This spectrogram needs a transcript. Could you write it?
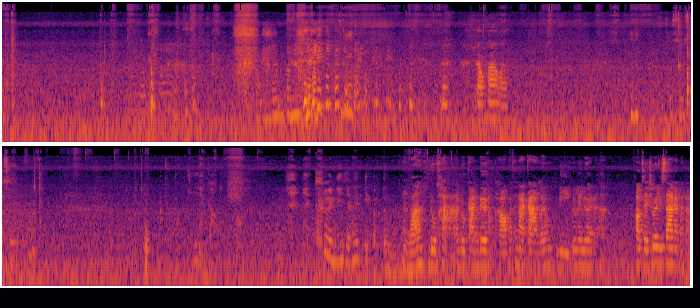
เอาผ้ามาคืนนี้จะได้ปิดประตูเห็นว่าดูขาดูการเดินของเขาพัฒนาการเริ่มดีขึ้นเรื่อยๆนะคะ เอาใจช่วยลิซ่ากันนะคะ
